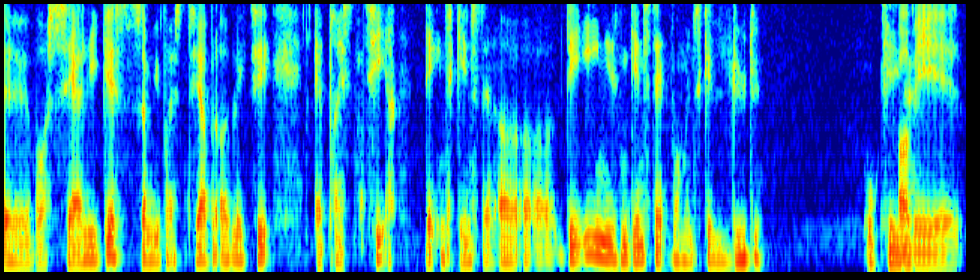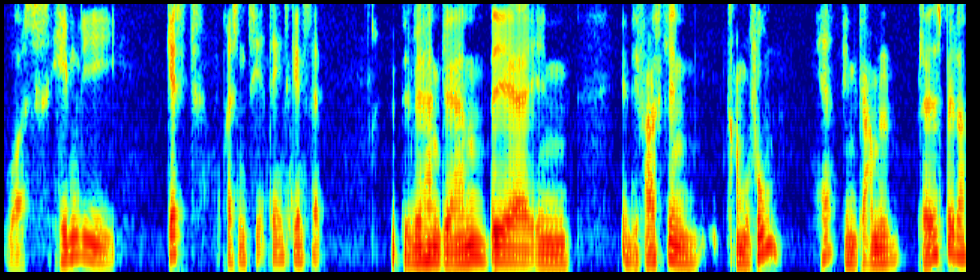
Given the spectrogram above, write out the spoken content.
øh, vores særlige gæst, som vi præsenterer på et øjeblik til, at præsentere dagens genstand. Og, og, og det er egentlig en genstand, hvor man skal lytte. Okay, Og vil øh, vores hemmelige gæst præsentere dagens genstand? Det vil han gerne. Det er en, ja, det er faktisk en gramofon. Ja. En gammel pladespiller,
